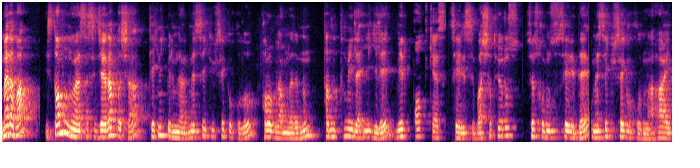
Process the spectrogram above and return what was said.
Merhaba, İstanbul Üniversitesi Cerrahpaşa Teknik Bilimler Meslek Yüksekokulu programlarının tanıtımıyla ilgili bir podcast serisi başlatıyoruz. Söz konusu seride meslek yüksekokulu'na ait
